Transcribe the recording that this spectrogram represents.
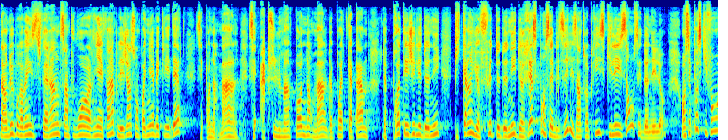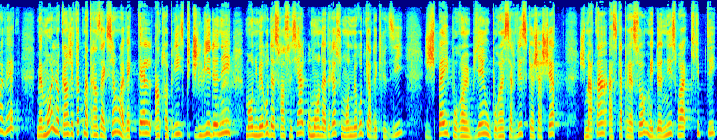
dans deux provinces différentes sans pouvoir rien faire, puis les gens sont pognés avec les dettes. C'est pas normal. C'est absolument pas normal de pas être capable de protéger les données, puis quand il y a fuite de données, de responsabiliser les entreprises qui les ont, ces données-là. On sait pas ce qu'ils font avec. Mais moi, là, quand j'ai fait ma transaction avec telle entreprise, puis que je lui ai donné mon numéro d'assurance sociale ou mon adresse ou mon numéro de carte de crédit, je paye pour un bien ou pour un service que j'achète. Je m'attends à ce qu'après ça, mes données soient cryptées,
